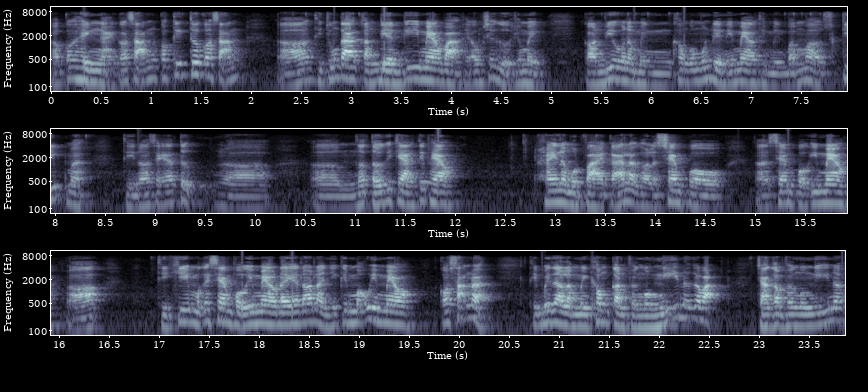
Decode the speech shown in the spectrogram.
Đó, có hình ảnh có sẵn có kích thước có sẵn. Đó thì chúng ta cần điền cái email vào thì ông sẽ gửi cho mình. Còn ví dụ là mình không có muốn điền email thì mình bấm vào skip mà thì nó sẽ tự uh, uh, nó tới cái trang tiếp theo. Hay là một vài cái là gọi là sample uh, sample email. Đó. Thì khi mà cái sample email đây đó là những cái mẫu email có sẵn rồi. Thì bây giờ là mình không cần phải ngồi nghĩ nữa các bạn. Chẳng cần phải ngồi nghĩ nữa.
